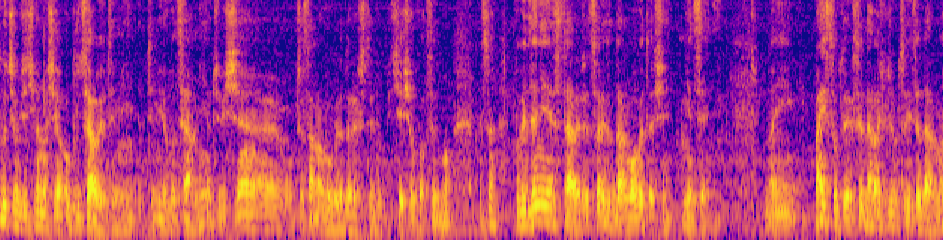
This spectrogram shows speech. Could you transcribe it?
Z czym dzieci będą się obrócały tymi, tymi owocami. Oczywiście e, przestaną w ogóle do reszty lubić jeść owoce, bo więc, powiedzenie jest stare, że co jest darmowe, to się nie ceni. No i państwo, które chce dawać ludziom coś za darmo,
